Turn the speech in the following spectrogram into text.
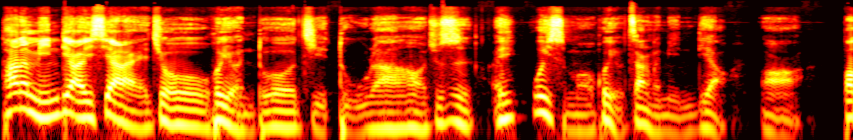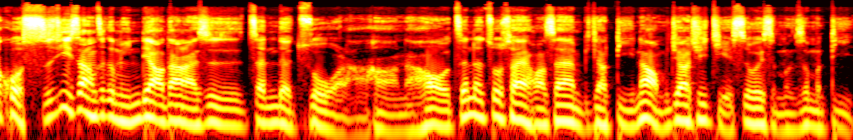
他的民调一下来就会有很多解读啦，哈，就是哎，为什么会有这样的民调啊？包括实际上这个民调当然是真的做了哈，然后真的做出来黄珊珊比较低，那我们就要去解释为什么这么低，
